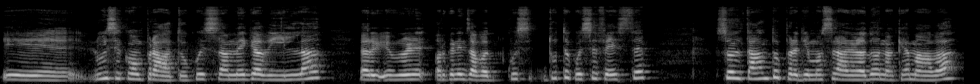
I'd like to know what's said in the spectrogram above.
e lui si è comprato questa mega villa e organizzava questi, tutte queste feste soltanto per dimostrare alla donna che amava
